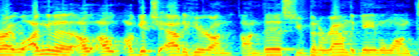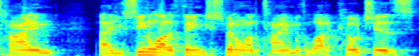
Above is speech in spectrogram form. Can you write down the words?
right. Well, I'm gonna. I'll, I'll, I'll, get you out of here on on this. You've been around the game a long time. Uh, you've seen a lot of things. You spent a lot of time with a lot of coaches.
